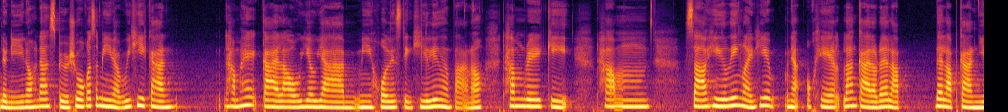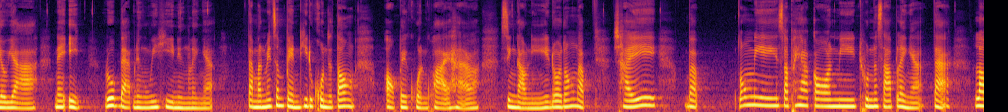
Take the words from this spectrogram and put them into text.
เดี๋ยวนี้เนาะด้าน spiritual ก็จะมีแบบวิธีการ ทำให้กายเราเยียวยา มี holistic healing ต่างๆ เนาะทำเรกิทำ sound healing อะไรที่เนี่ย โอเค ร่างกายเราได้รับได้รับการเยียวยาในอีกรูปแบบหนึ่งวิธีหนึ่งอะไรเงี้ย แต่มันไม่จำเป็นที่ทุกคนจะต้องออกไปขวนขวายหาสิ่งเหล่านี้ โดยต้องแบบใช้แบบต้องมีทรัพยากรมีทุนทรัพย์อะไรเงี้ย แต่เรา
